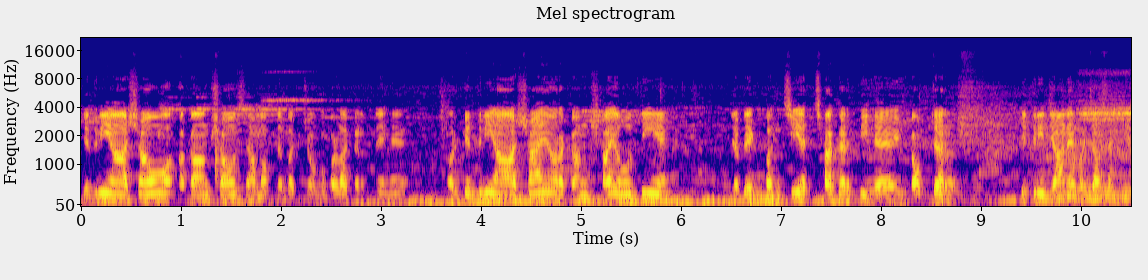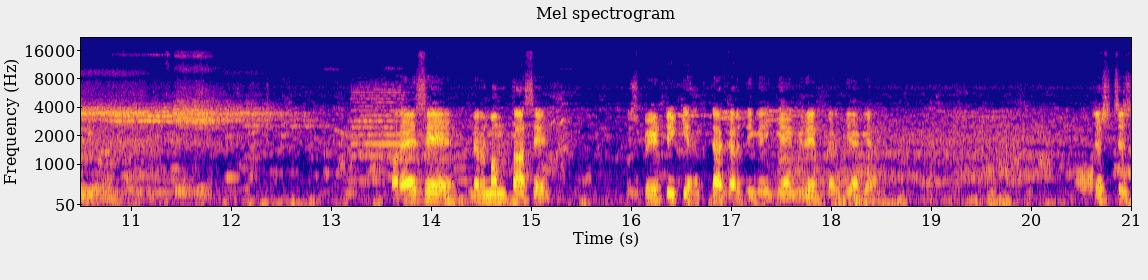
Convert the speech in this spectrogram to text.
कितनी आशाओं, आकांक्षाओं से हम अपने बच्चों को बड़ा करते हैं और कितनी आशाएँ और आकांक्षाएँ होती हैं। जब एक बच्ची अच्छा करती है, एक डॉक्टर, कितनी जानें बचा सकती थी और ऐसे निर्ममता से उस बेटी की हत्या कर दी गई गैंगरेप कर दिया गया। Justice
